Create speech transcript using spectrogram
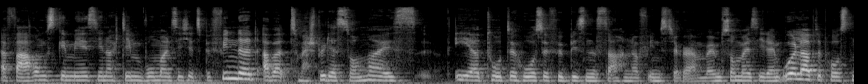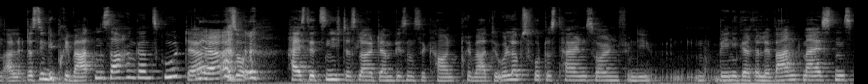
erfahrungsgemäß, je nachdem, wo man sich jetzt befindet, aber zum Beispiel der Sommer ist eher tote Hose für Business-Sachen auf Instagram, weil im Sommer ist jeder im Urlaub, da posten alle. Das sind die privaten Sachen ganz gut, ja. ja. Also heißt jetzt nicht, dass Leute am Business-Account private Urlaubsfotos teilen sollen, finde ich weniger relevant meistens.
